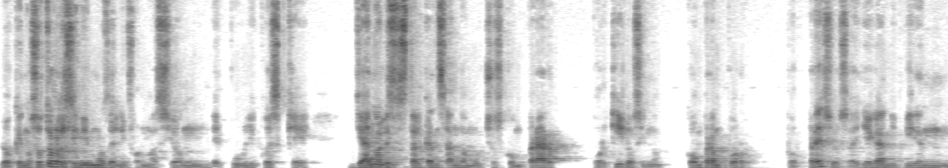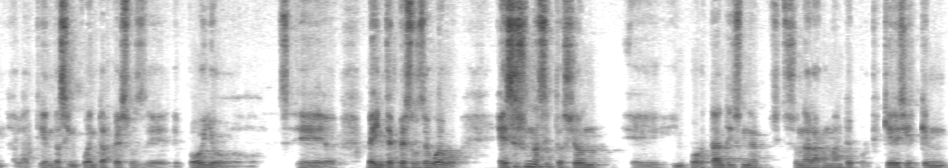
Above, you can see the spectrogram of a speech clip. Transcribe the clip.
lo que nosotros recibimos de la información del público es que ya no les está alcanzando a muchos comprar por kilo, sino compran por, por precio. O sea, llegan y piden a la tienda 50 pesos de, pollo o 20 eh, pesos de huevo. Esa es una situación eh, importante es una situación alarmante porque quiere decir que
